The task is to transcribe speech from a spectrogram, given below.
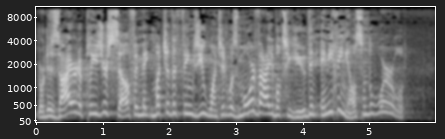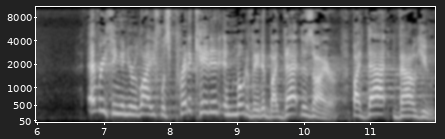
Your desire to please yourself and make much of the things you wanted was more valuable to you than anything else in the world. Everything in your life was predicated and motivated by that desire, by that value.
